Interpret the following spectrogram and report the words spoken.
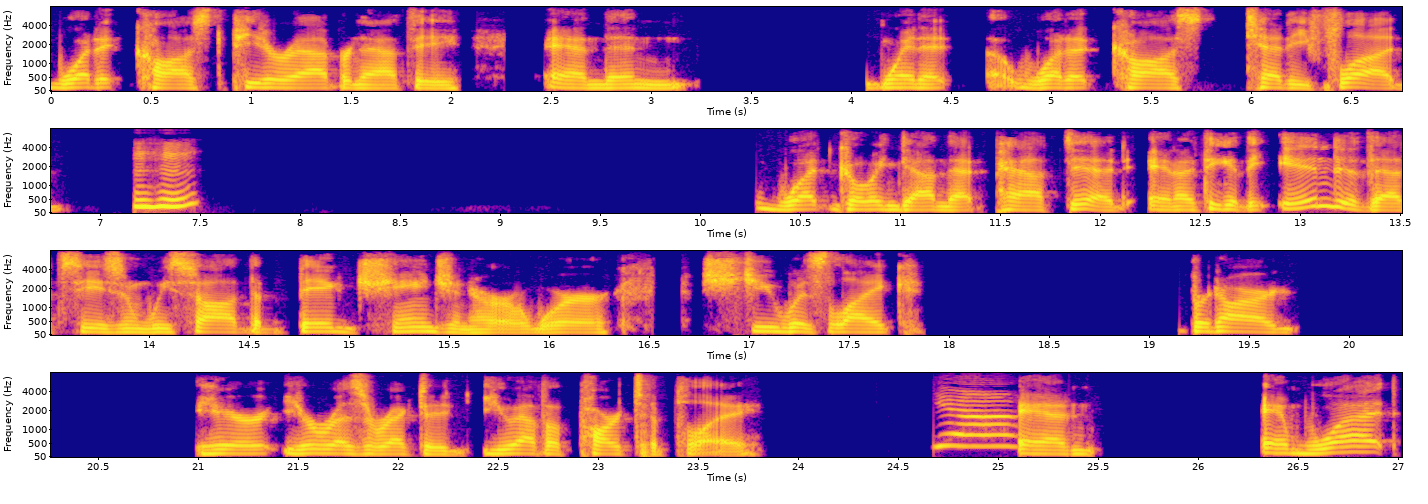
what it cost Peter Abernathy, and then when it uh, what it cost Teddy Flood. Mm-hmm. what going down that path did. And I think at the end of that season, we saw the big change in her where she was like, Bernard, here, you're resurrected. You have a part to play. Yeah. And, and what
